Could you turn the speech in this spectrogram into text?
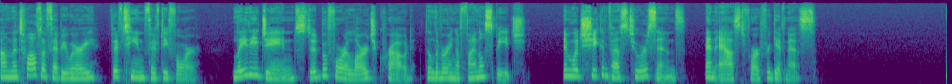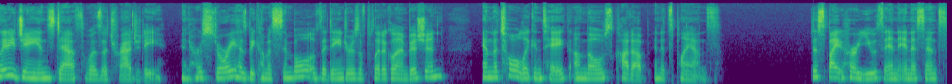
On the 12th of February, 1554, Lady Jane stood before a large crowd delivering a final speech in which she confessed to her sins and asked for forgiveness. Lady Jane's death was a tragedy, and her story has become a symbol of the dangers of political ambition and the toll it can take on those caught up in its plans. Despite her youth and innocence,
